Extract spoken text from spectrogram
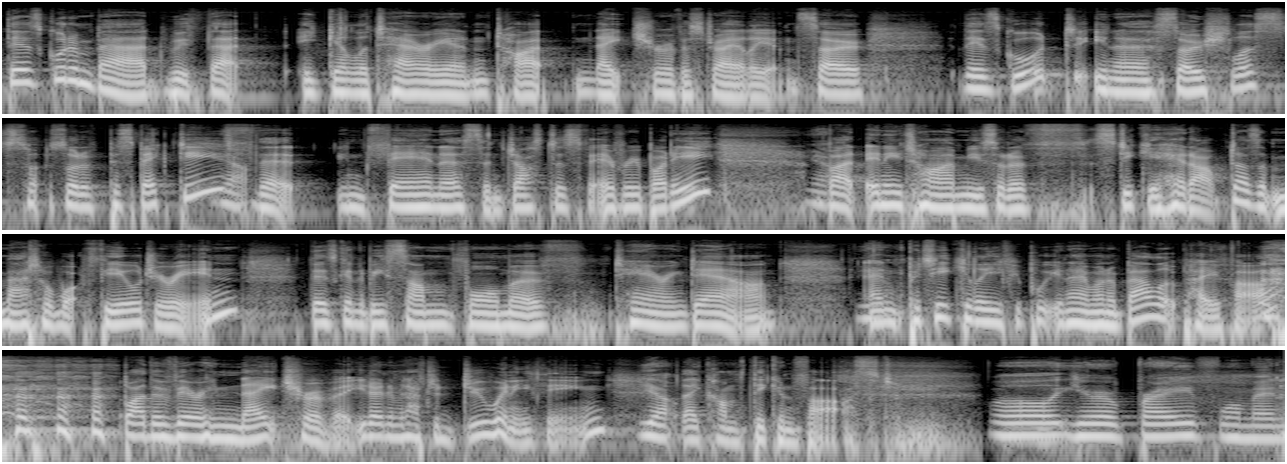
There's good and bad with that egalitarian type nature of Australians. So there's good in a socialist sort of perspective that in fairness and justice for everybody. Yeah. But anytime you sort of stick your head up, doesn't matter what field you're in, there's going to be some form of tearing down. And particularly if you put your name on a ballot paper, by the very nature of it, you don't even have to do anything. Yeah. They come thick and fast. well you're a brave woman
